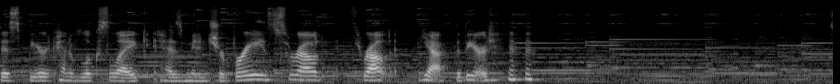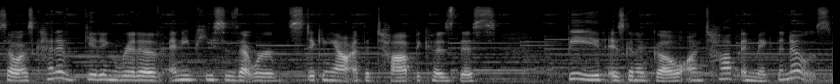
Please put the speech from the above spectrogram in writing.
this beard kind of looks like it has miniature braids throughout, throughout, yeah, the beard. so I was kind of getting rid of any pieces that were sticking out at the top because this bead is going to go on top and make the nose.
